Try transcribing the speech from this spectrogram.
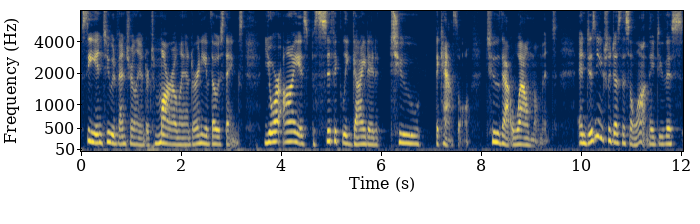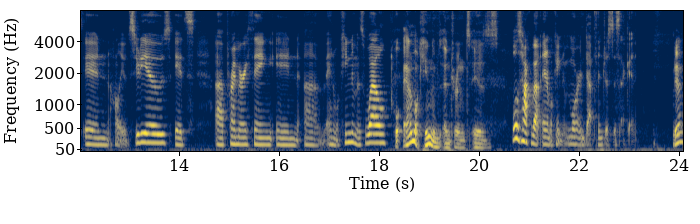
see into Adventureland or Tomorrowland or any of those things. Your eye is specifically guided to the castle, to that wow moment. And Disney actually does this a lot. They do this in Hollywood Studios. It's a primary thing in uh, Animal Kingdom as well. Well, Animal Kingdom's entrance is We'll talk about Animal Kingdom more in depth in just a second. Yeah.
